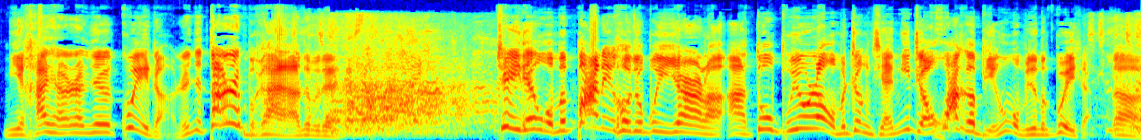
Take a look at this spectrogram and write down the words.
你还想让人家跪着，人家当然不干啊，对不对？这一点我们八零后就不一样了啊，都不用让我们挣钱，你只要画个饼，我们就能跪下啊。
